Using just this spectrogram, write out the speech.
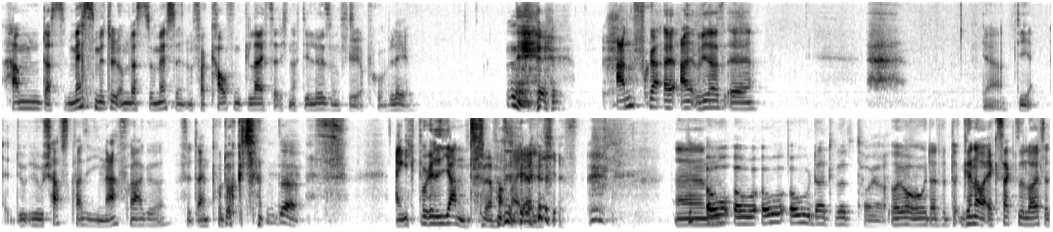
haben das Messmittel, um das zu messen und verkaufen gleichzeitig noch die Lösung für ihr Problem. Anfra äh, wie das, äh, ja, die du, du schaffst quasi die Nachfrage für dein Produkt. Ja. Eigentlich brillant, wenn man mal ehrlich ist. Ähm, Oh, oh, oh, oh, das wird teuer. Oh, oh, oh, das wird, genau, exakt so läuft es.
